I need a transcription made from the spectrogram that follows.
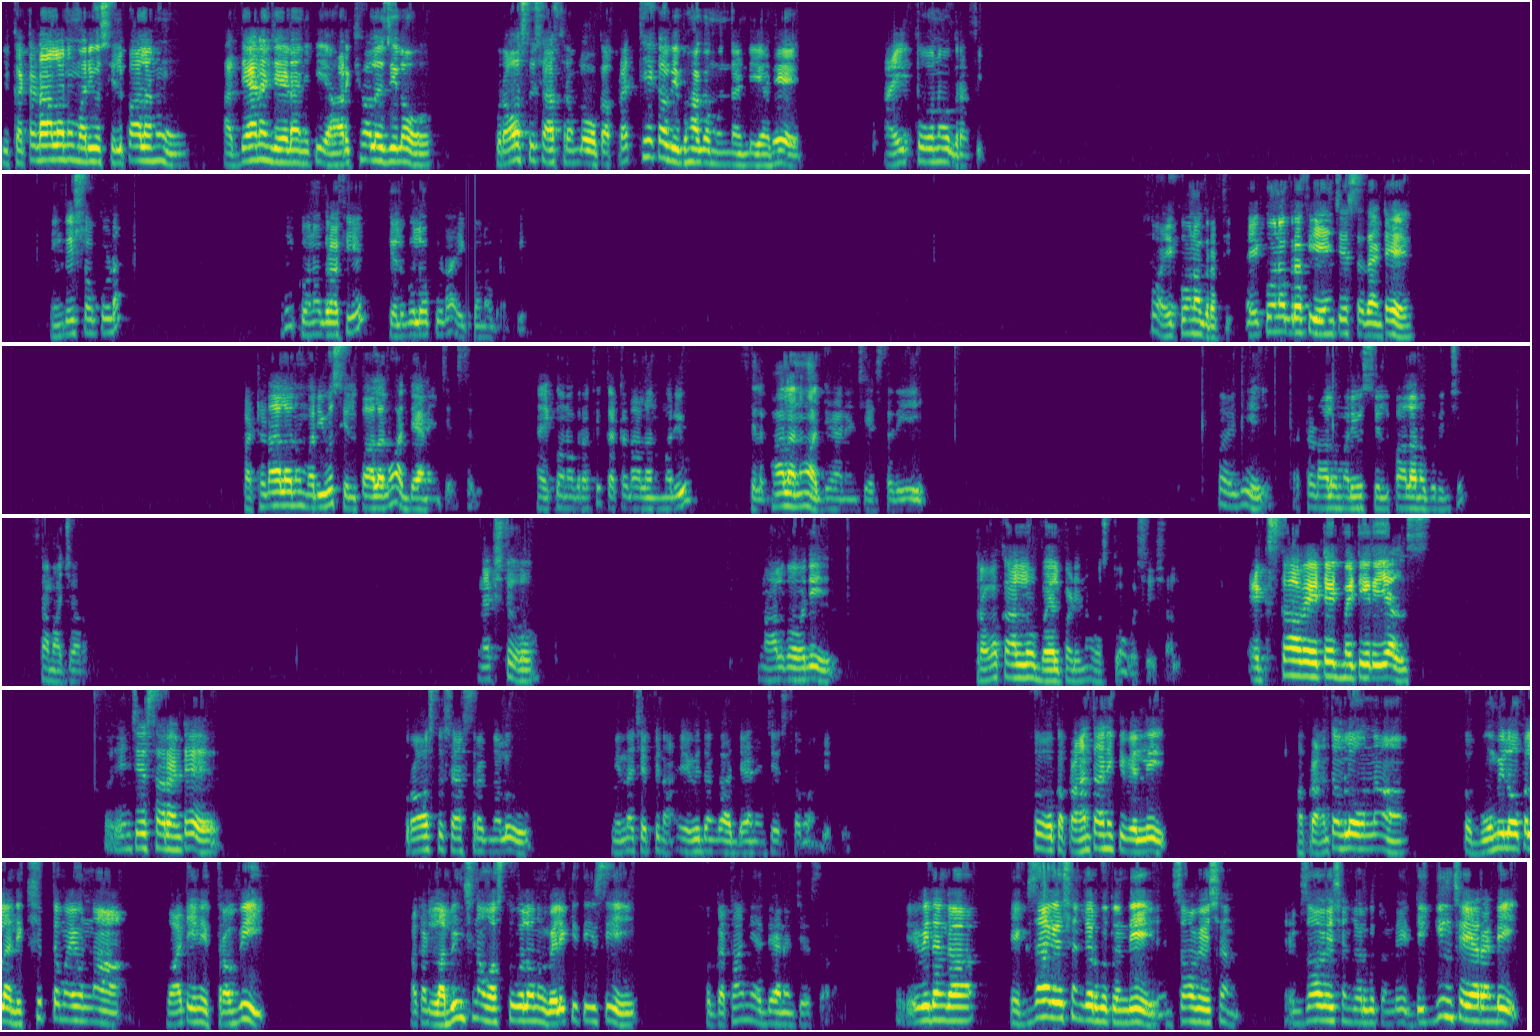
ఈ కట్టడాలను మరియు శిల్పాలను అధ్యయనం చేయడానికి ఆర్కియాలజీలో పురావస్తు శాస్త్రంలో ఒక ప్రత్యేక విభాగం ఉందండి. అదే ఐకోనోగ్రఫీ. ఇంగ్లీష్లో కూడా ఐకోనోగ్రఫీ తెలుగులో కూడా ఐకోనోగ్రఫీ. సో ఐకోనోగ్రఫీ. ఐకోనోగ్రఫీ ఏం చేస్తుంది కట్టడాలను మరియు శిల్పాలను అధ్యయనం చేస్తుంది. ఐకోనోగ్రఫీ కట్టడాలను మరియు శిల్పాలను అధ్యయనం చేస్తుంది. సో ఇది కట్టడాలు మరియు శిల్పాలను గురించి సమాచారం. నెక్స్ట్ నాలుగవది త్రవ్వకాల్లో బయలుపడిన వస్తు అవశేషాలు. ఎక్స్కావేటెడ్ మెటీరియల్స్ ఏం చేస్తారంటే పురావస్తు శాస్త్రజ్ఞులు నిన్న చెప్పిన ఏ విధంగా అధ్యయనం చేస్తారు అని చెప్పి. సో ఒక ప్రాంతానికి వెళ్ళి ఆ ప్రాంతంలో ఉన్న సో భూమి లోపల నిక్షిప్తమై ఉన్న వాటిని త్రవ్వి అక్కడ లభించిన వస్తువులను వెలికి తీసి ఒక గతాన్ని అధ్యయనం చేస్తారు ఏ విధంగా ఎగ్జావేషన్ జరుగుతుంది. ఎగ్జావేషన్ ఎగ్జావేషన్ జరుగుతుంది. డిగ్గింగ్ చేయరండి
